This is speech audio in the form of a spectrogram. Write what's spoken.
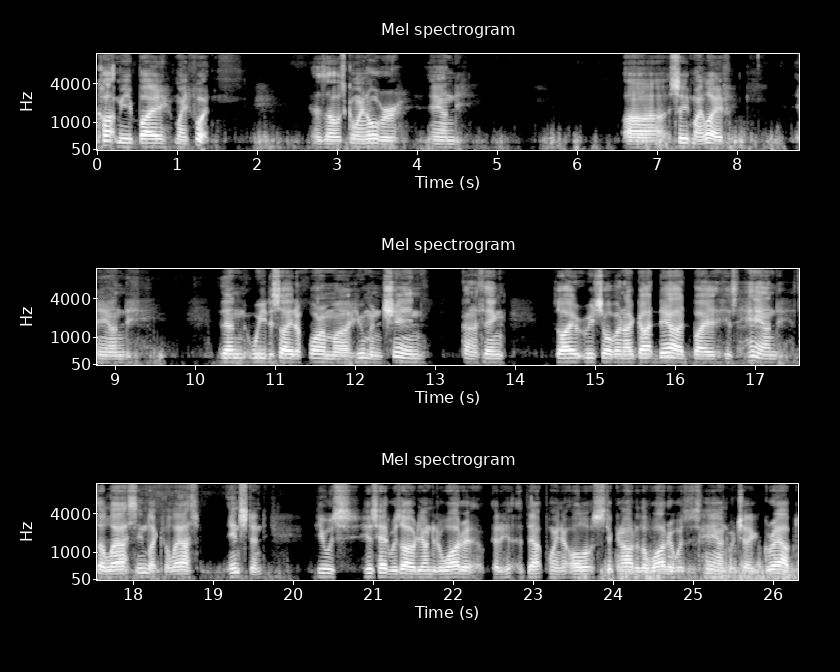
caught me by my foot as I was going over and uh, saved my life. And then we decided to form a human chain kind of thing so I reached over and I got Dad by his hand. The last seemed like the last instant. He was his head was already under the water at, at that point. All that was sticking out of the water was his hand, which I grabbed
